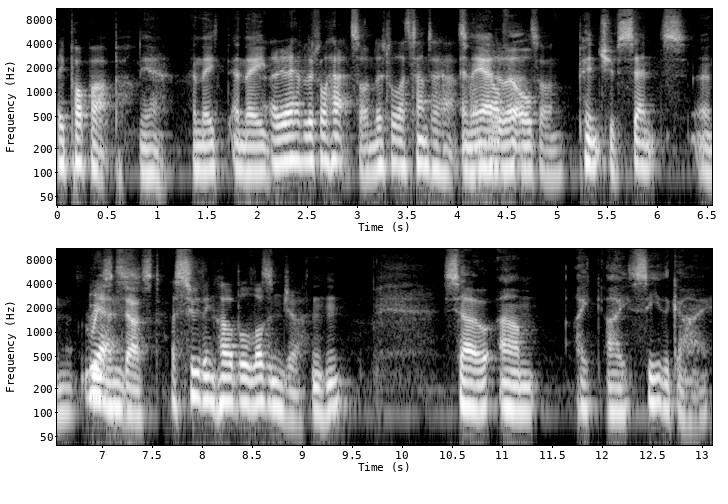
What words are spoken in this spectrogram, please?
they pop up. yeah. And they and they Uh, They have little hats on, little Santa hats, and on, they add a little pinch of sense and reason Yes, dust. a soothing herbal lozenge. So um, I, I see the guy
